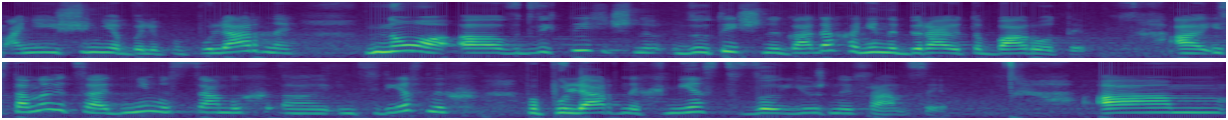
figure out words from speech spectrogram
они еще не были популярны, но в 2000-х 2000 годах они набирают обороты и становятся одним из самых интересных, популярных мест в Южной Франции. За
